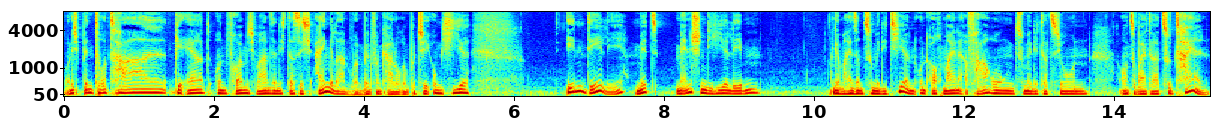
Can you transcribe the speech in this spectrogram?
Und ich bin total geehrt und freue mich wahnsinnig, dass ich eingeladen worden bin von Carlo Rinpoche, um hier in Delhi mit Menschen, die hier leben, gemeinsam zu meditieren und auch meine Erfahrungen zur Meditation und so weiter zu teilen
